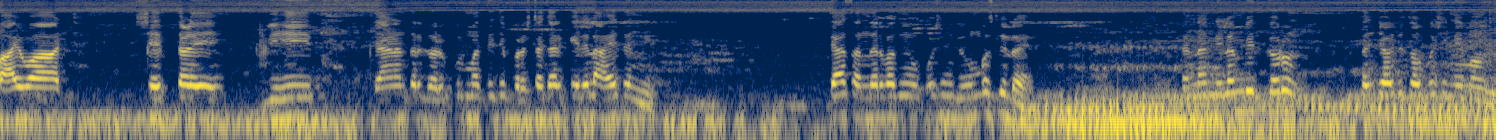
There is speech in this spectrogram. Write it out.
पायवाट शेततळे विहीर त्यानंतर घरकुलमध्ये जे भ्रष्टाचार केलेला आहे त्यांनी त्या संदर्भात मी उपोषण घेऊन बसलेलो आहे. त्यांना निलंबित करून त्यांच्यावरती चौकशी नेमावी.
